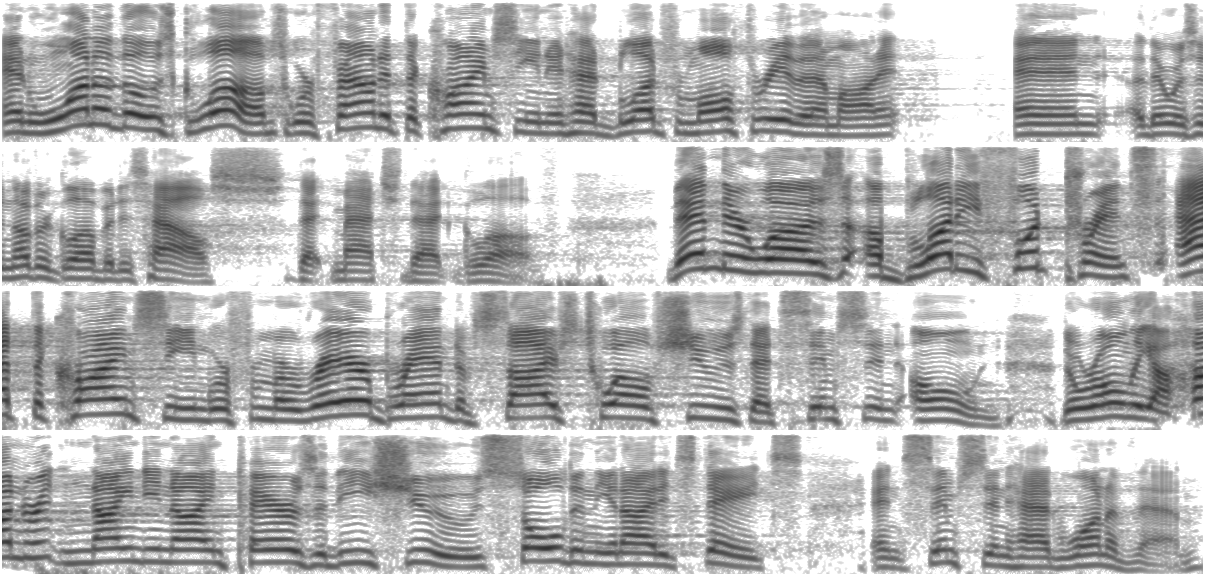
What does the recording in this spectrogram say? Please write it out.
And one of those gloves were found at the crime scene. It had blood from all three of them on it. And there was another glove at his house that matched that glove. Then there was a bloody footprints at the crime scene were from a rare brand of size 12 shoes that Simpson owned. There were only 199 pairs of these shoes sold in the United States, and Simpson had one of them.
